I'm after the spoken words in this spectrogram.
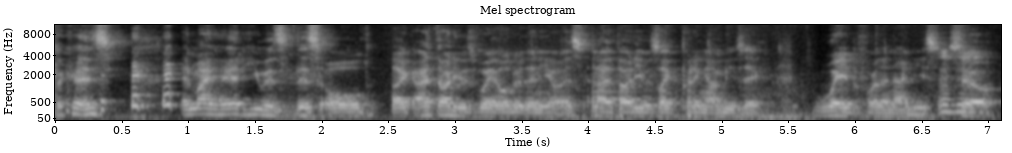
because in my head he was this old. Like I thought he was way older than he was, and I thought he was like putting out music way before the 90s So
